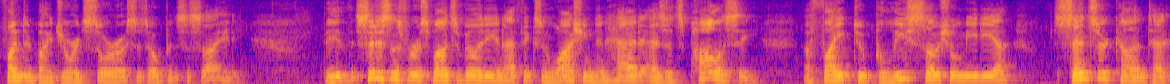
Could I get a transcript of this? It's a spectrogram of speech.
Funded by George Soros' Open Society. The Citizens for Responsibility and Ethics in Washington had as its policy a fight to police social media, censor content,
